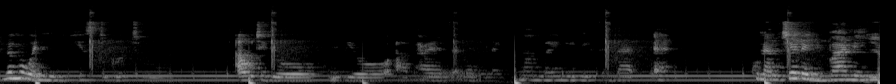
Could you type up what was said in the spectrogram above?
Remember when we used to go to out with your with your uh, parents and then you're like, Mom, mom buy me this and that eh, kuna mchele nyumbani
